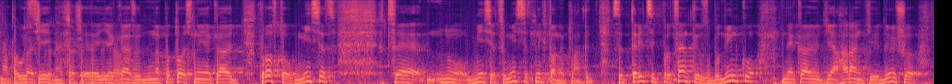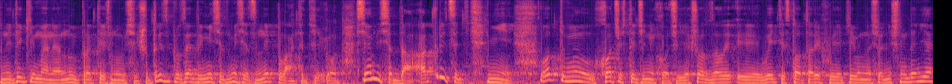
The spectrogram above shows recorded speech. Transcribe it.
На поточку, усі, не то, що е, як кажуть, на поточний, як кажуть, просто в місяць це ну місяць у місяць ніхто не платить. Це 30% з будинку, як кажуть, я гарантію даю, що не тільки в мене, а ну і практично у всіх, що 30% місяць в місяць не платять. От 70 да, а 30 ні. От тому хочеш ти чи не хочеш. Якщо е, вийти з того тарифу, який на сьогоднішній день є,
